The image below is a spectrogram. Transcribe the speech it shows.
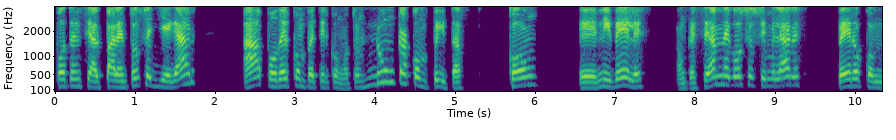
potencial para entonces llegar a poder competir con otros. Nunca compitas con eh, niveles, aunque sean negocios similares, pero con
